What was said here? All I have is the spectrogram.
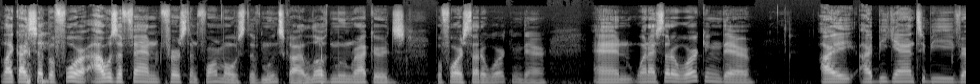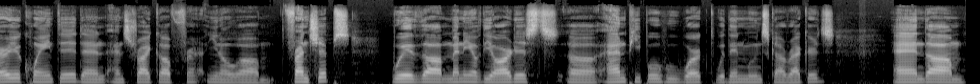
like I said before, I was a fan first and foremost of Moon Ska. I loved Moon Records before I started working there, and when I started working there. I, I began to be very acquainted and, and strike up fri you know um, friendships with uh, many of the artists uh, and people who worked within Moon Ska Records and um,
